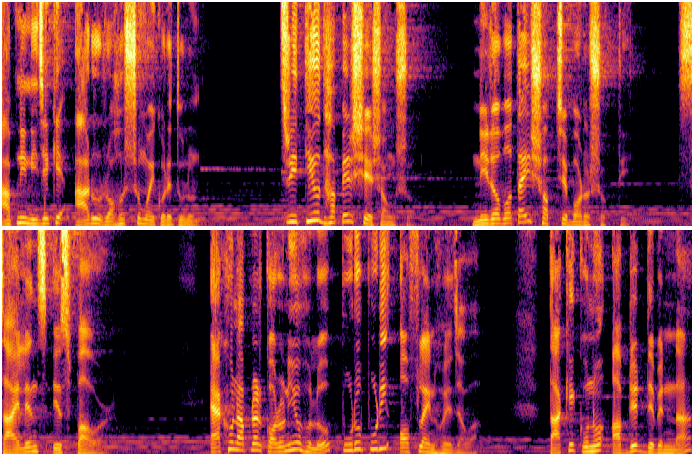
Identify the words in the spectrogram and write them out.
আপনি নিজেকে আরও রহস্যময় করে তুলুন। তৃতীয় ধাপের শেষ অংশ। নীরবতাই সবচেয়ে বড় শক্তি। সাইলেন্স ইজ পাওয়ার। এখন আপনার করণীয় হলো পুরোপুরি অফলাইন হয়ে যাওয়া। তাকে কোনো আপডেট দেবেন না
